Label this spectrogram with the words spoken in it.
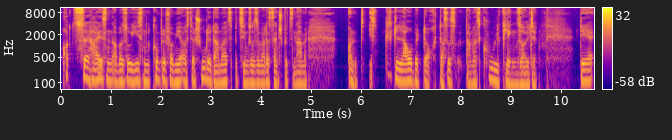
Otze heißen, aber so hieß ein Kumpel von mir aus der Schule damals, beziehungsweise war das sein Spitzname. Und ich glaube doch, dass es damals cool klingen sollte. Der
